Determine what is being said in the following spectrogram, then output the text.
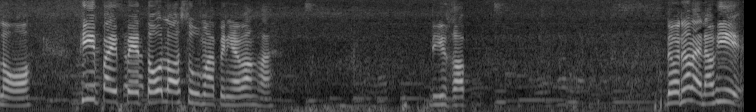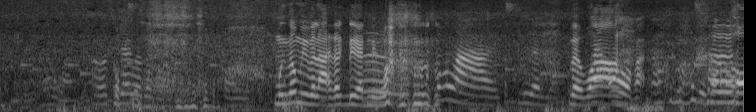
หรอ พี่ไปเปโตะรอซูมาเป็นไงบ้างคะ ดีครับ เดินเท่าไหร่นะพี่เออที่ได้มาตรงนี้มึงต้องมีเวลาสักเดือนหนึ่งวะต้องลาสักเดือนเนี่ยแบบว่าลออกอะพอ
